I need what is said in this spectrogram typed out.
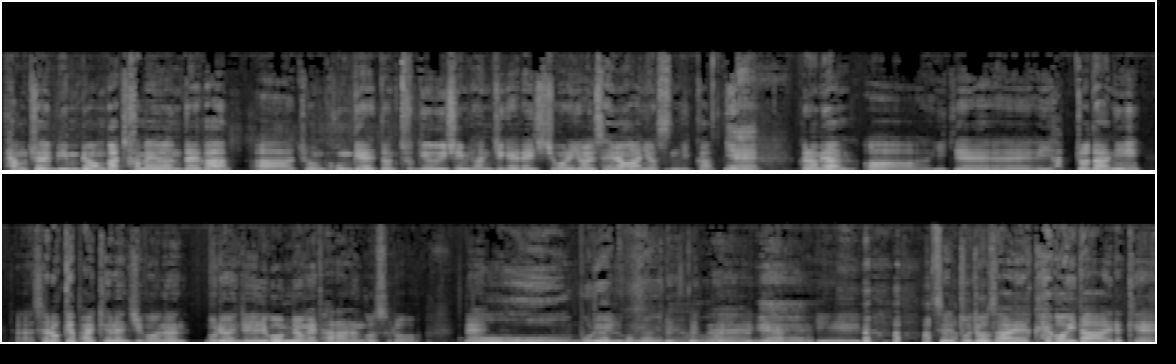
당초에 민병과 참여연대가 아, 좀 공개했던 투기 의심 현직 LH 직원이 13명 아니었습니까? 예. 그러면 어 이게 이 합조단이 새롭게 밝혀낸 직원은 무려 이제 7명에 달하는 것으로 네. 오, 무려 7명이네요. 네. 예. 이 셀프 조사의 쾌거이다 이렇게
